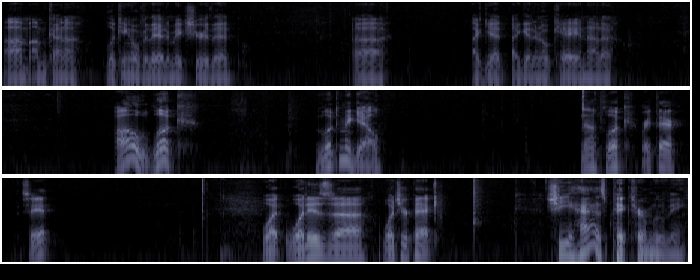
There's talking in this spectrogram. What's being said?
Um, I'm kind of looking over there to make sure that, uh, I get I get an okay and not a. Oh look, look Miguel. No, look right there. See it? What what is uh what's your pick? She has picked her movie,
